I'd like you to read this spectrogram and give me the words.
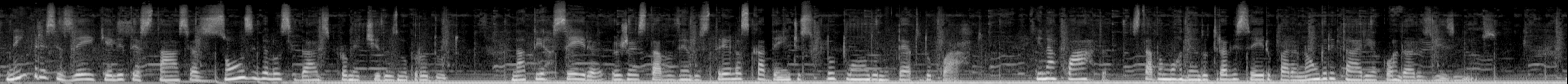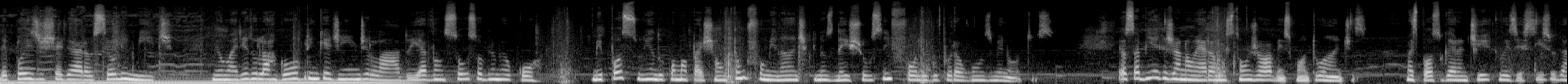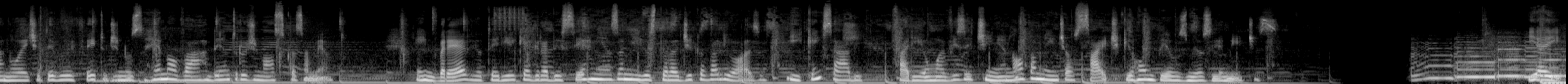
Nem precisei que ele testasse as 11 velocidades prometidas no produto. Na terceira, eu já estava vendo estrelas cadentes flutuando no teto do quarto. E na quarta, estava mordendo o travesseiro para não gritar e acordar os vizinhos. Depois de chegar ao seu limite, meu marido largou o brinquedinho de lado e avançou sobre o meu corpo, me possuindo com uma paixão tão fulminante que nos deixou sem fôlego por alguns minutos. Eu sabia que já não éramos tão jovens quanto antes, mas posso garantir que o exercício da noite teve o efeito de nos renovar dentro de nosso casamento. Em breve eu teria que agradecer minhas amigas pela dica valiosa e, quem sabe, faria uma visitinha novamente ao site que rompeu os meus limites. E aí,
